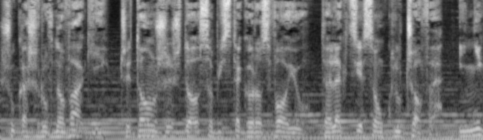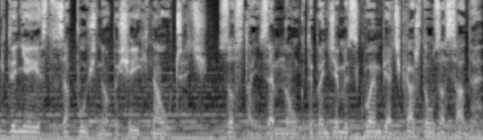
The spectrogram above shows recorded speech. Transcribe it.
szukasz równowagi, czy dążysz do osobistego rozwoju, te lekcje są kluczowe i nigdy nie jest za późno, by się ich nauczyć. Zostań ze mną, gdy będziemy zgłębiać każdą zasadę,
